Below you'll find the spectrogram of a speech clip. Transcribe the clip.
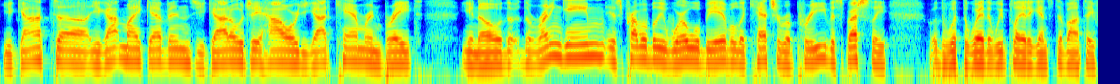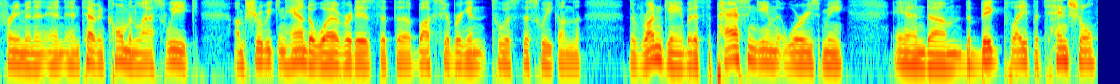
you got uh, you got Mike Evans, you got OJ Howard, you got Cameron Brate. You know the the running game is probably where we'll be able to catch a reprieve, especially with, with the way that we played against Devonta Freeman and, and, and Tevin Coleman last week. I'm sure we can handle whatever it is that the Bucs are bringing to us this week on the the run game, but it's the passing game that worries me, and um, the big play potential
